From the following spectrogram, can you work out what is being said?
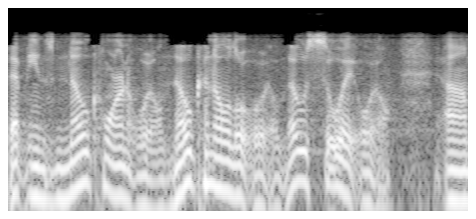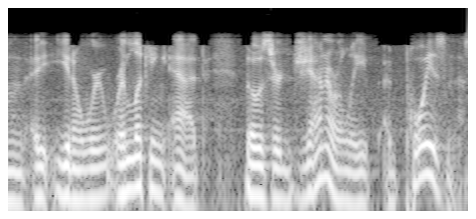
That means no corn oil, no canola oil, no soy oil. Um, you know, we're, we're looking at those are generally poisonous.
